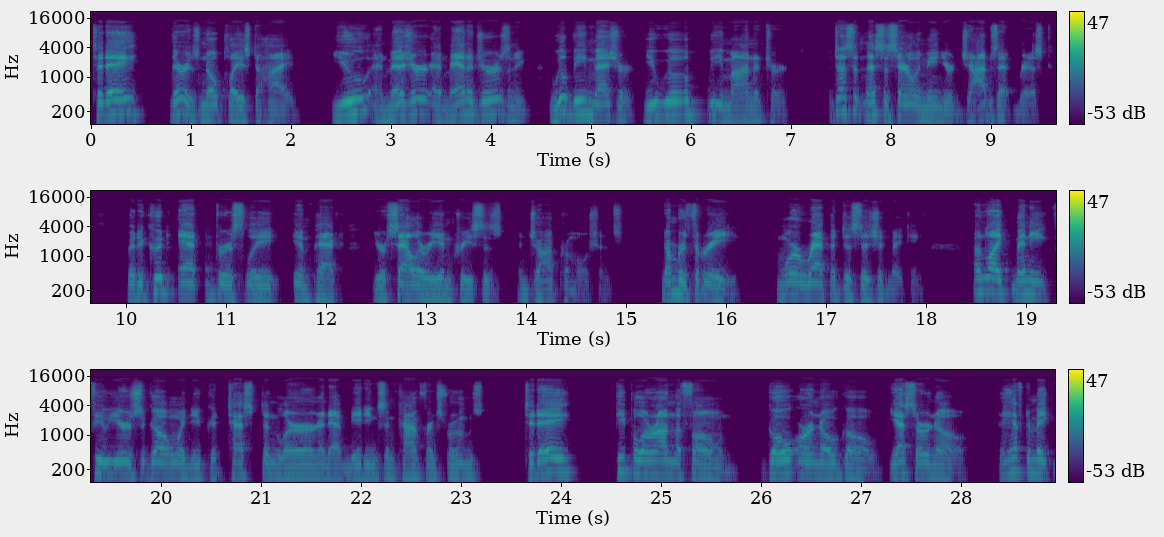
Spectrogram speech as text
Today, there is no place to hide. You and measure and managers and will be measured. You will be monitored. It doesn't necessarily mean your job's at risk, but it could adversely impact your salary increases and job promotions. Number three, more rapid decision making. Unlike many few years ago when you could test and learn and have meetings in conference rooms, today people are on the phone, go or no go, yes or no. They have to make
